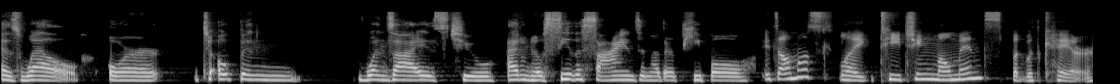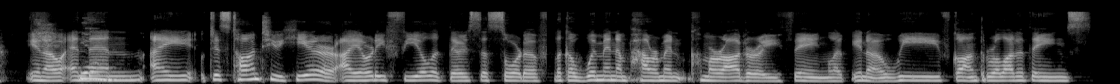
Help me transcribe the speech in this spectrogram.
as well, or to open one's eyes to, I don't know, see the signs in other people. It's almost like teaching moments, but with care you know and yeah. then i just talking to you here i already feel like there's a sort of like a women empowerment camaraderie thing. Like you know we've gone through a lot of things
